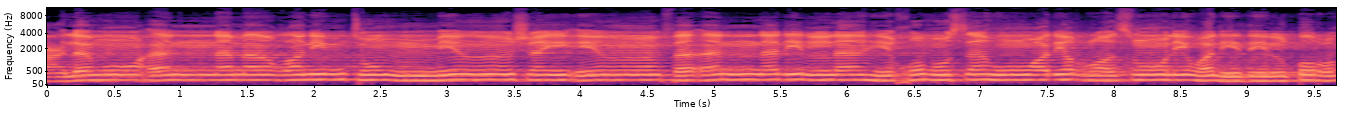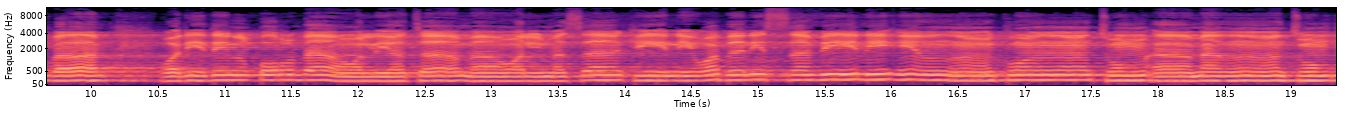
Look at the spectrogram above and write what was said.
واعلموا أنما غنمتم من شيء فأن لله خمسه وللرسول ولذي القربى ولذي القربى واليتامى والمساكين وابن السبيل إن كنتم آمنتم.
